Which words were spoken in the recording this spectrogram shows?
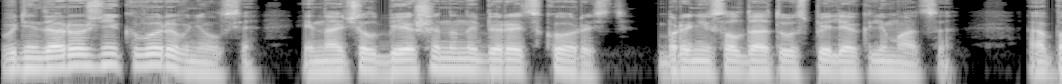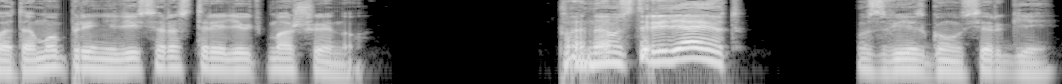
Внедорожник выровнялся и начал бешено набирать скорость. Бронесолдаты успели оклематься, а потому принялись расстреливать машину. «По нам стреляют?» — взвизгнул Сергей.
